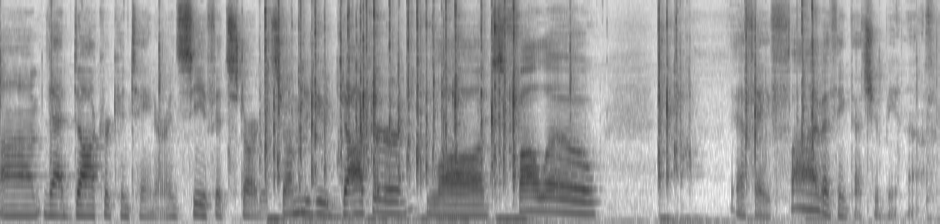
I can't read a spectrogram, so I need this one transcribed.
um, that Docker container and see if it started. So I'm going to do Docker logs follow FA5. I think that should be enough.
